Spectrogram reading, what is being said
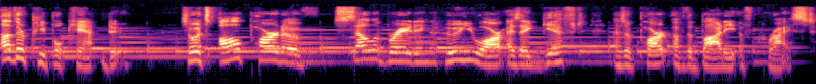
other people can't do so it's all part of celebrating who you are as a gift as a part of the body of christ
